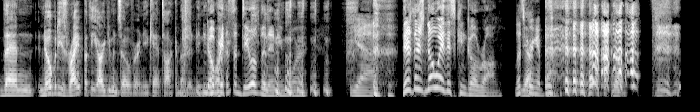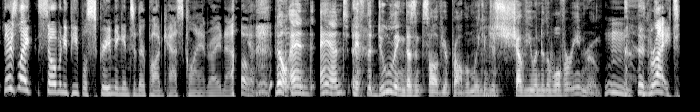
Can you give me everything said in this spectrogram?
then nobody's right, but the argument's over and you can't talk about it anymore. Nobody has to deal with it anymore. yeah, there's there's no way this can go wrong. Let's Yeah. bring it back. No. There's like so many people screaming into their podcast client right now. Yeah. No, and and if the dueling doesn't solve your problem, we Mm. can just shove you into the Wolverine room. Mm, right.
